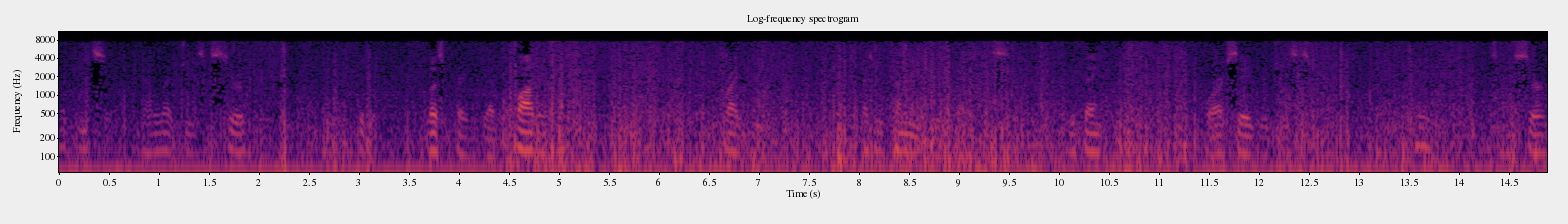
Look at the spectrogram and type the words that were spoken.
Let me serve. Gotta let Jesus serve. Let's pray together. Father, right now, as we come into your presence, we thank you for our Savior Jesus Christ. As serve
